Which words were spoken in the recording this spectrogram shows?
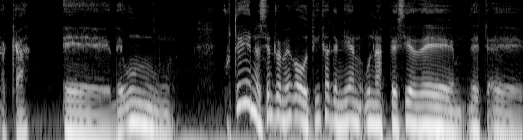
acá, eh, de un... Ustedes en el Centro Médico Bautista tenían una especie de, de eh,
